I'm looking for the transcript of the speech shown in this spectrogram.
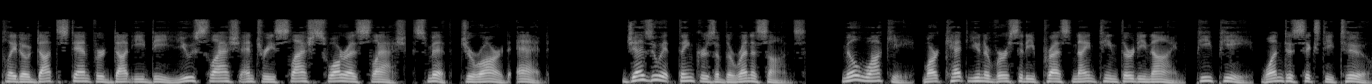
plato.stanford.edu entries Suarez Smith, Gerard ed. Jesuit Thinkers of the Renaissance. Milwaukee, Marquette University Press 1939, pp. 1–62.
